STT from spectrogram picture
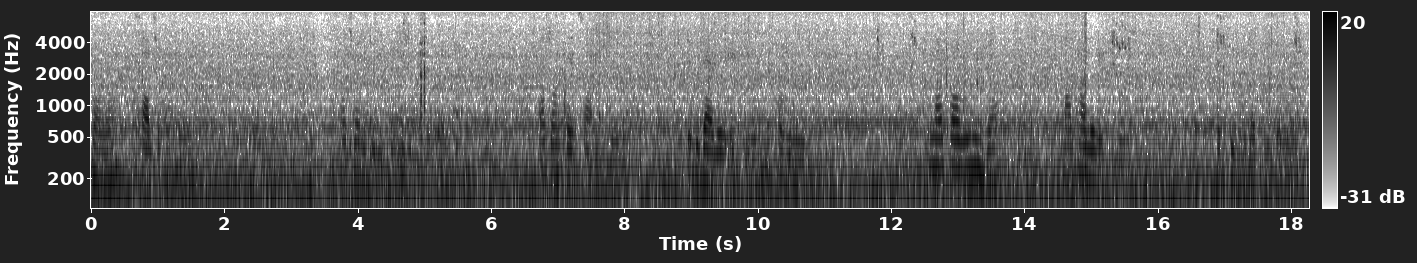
Sonra salça koyuyorum. Salçayla birlikte iyice pişiriyorum. Daha sonra sarımsağı ekliyorum. Ve biberleri ekliyorum ve kavuruyorum. Bunlar kavrulunca mantarları ekliyorum. Tuzunu da ekliyorum.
